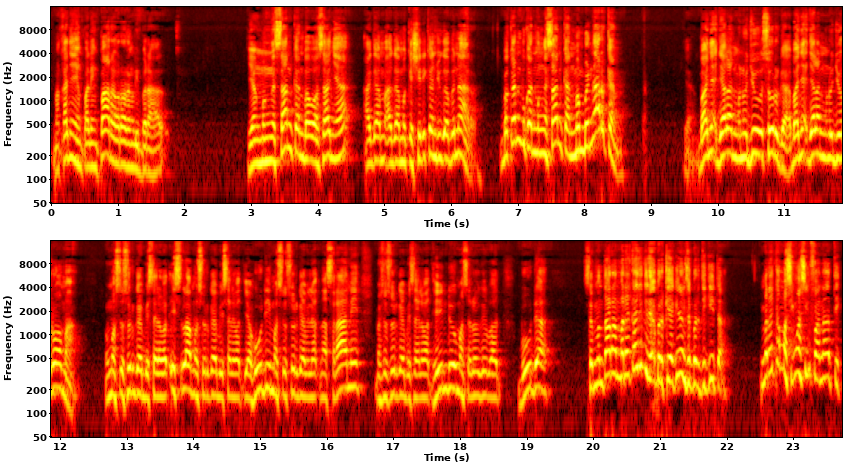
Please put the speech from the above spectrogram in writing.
Makanya yang paling parah orang-orang liberal yang mengesankan bahwasanya agama-agama kesyirikan juga benar. Bahkan bukan mengesankan, membenarkan. Ya, banyak jalan menuju surga, banyak jalan menuju Roma. Masuk surga bisa lewat Islam, masuk surga bisa lewat Yahudi, masuk surga lewat Nasrani, masuk surga bisa lewat Hindu, masuk surga lewat Buddha. Sementara mereka juga tidak berkeyakinan seperti kita. Mereka masing-masing fanatik.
